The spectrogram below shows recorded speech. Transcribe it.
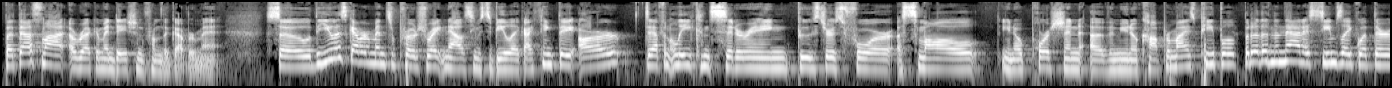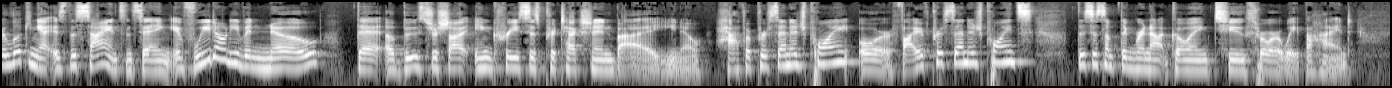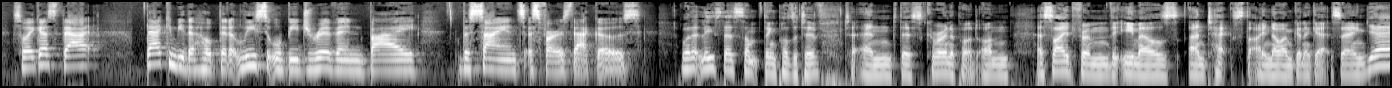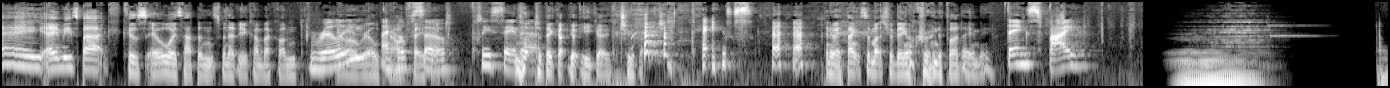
But that's not a recommendation from the government. So the US government's approach right now seems to be like I think they are definitely considering boosters for a small, you know, portion of immunocompromised people. But other than that, it seems like what they're looking at is the science and saying if we don't even know that a booster shot increases protection by, you know, half a percentage point or 5 percentage points, this is something we're not going to throw our weight behind. So I guess that that can be the hope that at least it will be driven by the science as far as that goes. Well, at least there's something positive to end this Coronapod on, aside from the emails and texts that I know I'm going to get saying, Yay, Amy's back, because it always happens whenever you come back on. Really? I hope favorite. so. Please say Not that. Not to pick up your ego too much. Thanks. anyway, thanks so much for being on Coronapod, Amy. Thanks. Bye.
